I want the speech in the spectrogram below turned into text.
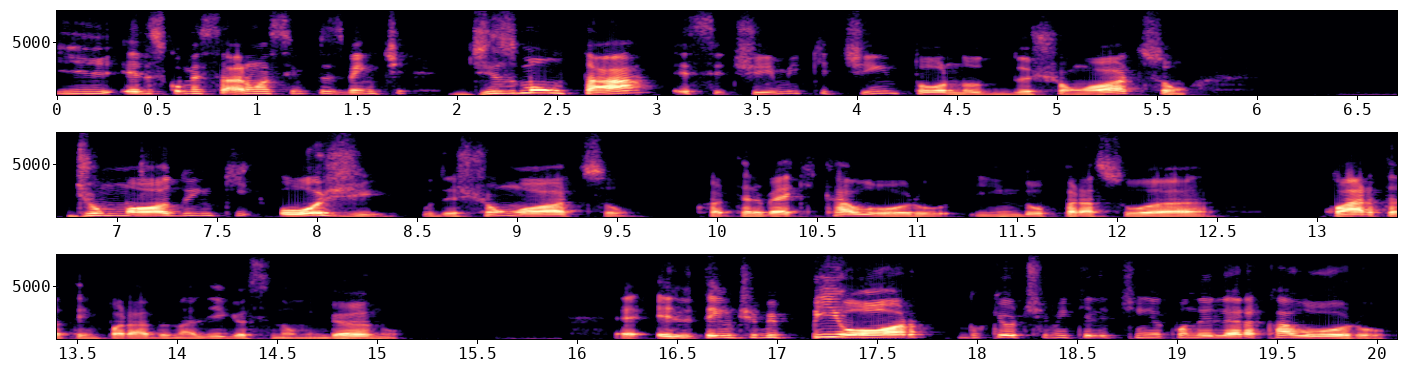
e eles começaram a simplesmente desmontar esse time que tinha em torno do Deshaun Watson de um modo em que hoje o Deshaun Watson, quarterback calouro, indo para sua quarta temporada na liga, se não me engano, é, ele tem um time pior do que o time que ele tinha quando ele era calouro.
